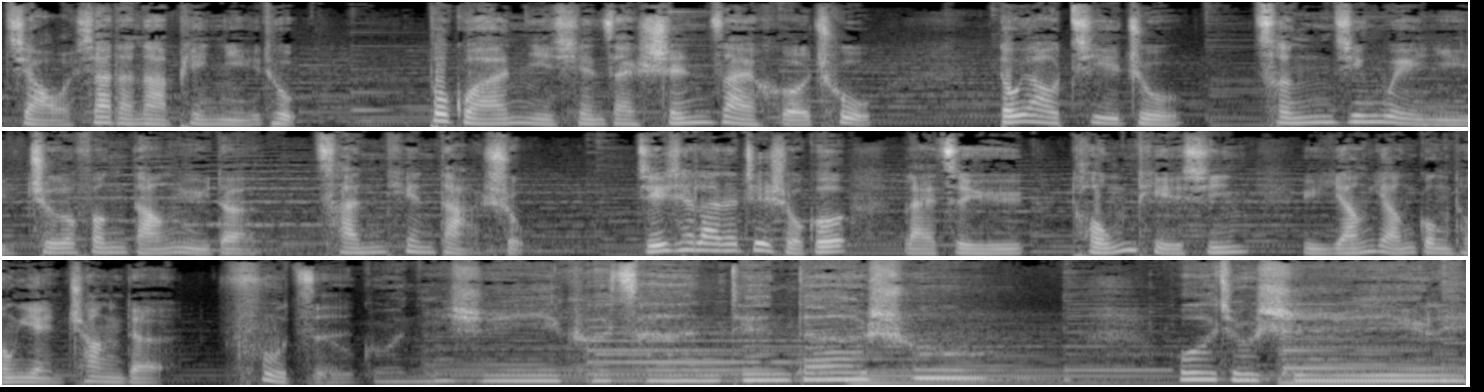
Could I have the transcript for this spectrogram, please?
脚下的那片泥土。不管你现在身在何处，都要记住。曾经为你遮风挡雨的参天大树。接下来的这首歌来自于童铁心与杨洋共同演唱的《父子如》。果你是一棵参天大树，我就是一粒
